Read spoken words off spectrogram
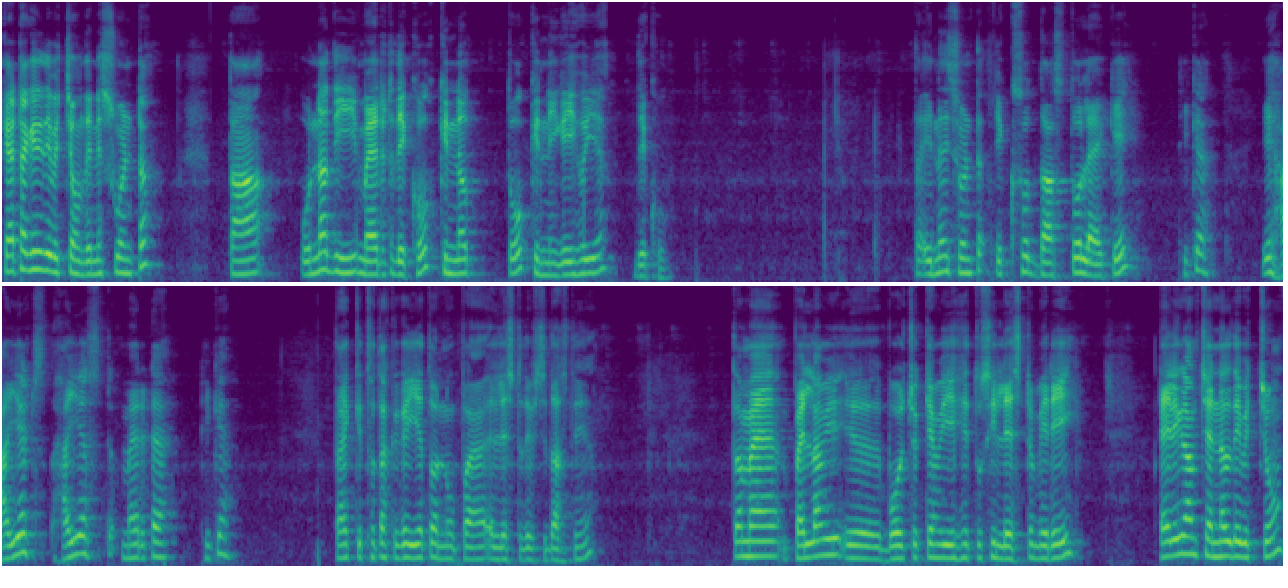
ਕੈਟਾਗਰੀ ਦੇ ਵਿੱਚ ਆਉਂਦੇ ਨੇ ਸਟੂਡੈਂਟ ਤਾਂ ਉਹਨਾਂ ਦੀ ਮੈਰਿਟ ਦੇਖੋ, ਕਿੰਨਾ ਤੋਂ ਕਿੰਨੀ ਗਈ ਹੋਈ ਹੈ, ਦੇਖੋ। ਤਾਂ ਇਹਨਾਂ ਦੀ ਸਟੂਡੈਂਟ 110 ਤੋਂ ਲੈ ਕੇ, ਠੀਕ ਹੈ, ਇਹ ਹਾਈਐਸਟ ਹਾਈਐਸਟ ਮੈਰਿਟ ਹੈ, ਠੀਕ ਹੈ। ਤਾਂ ਇਹ ਕਿੱਥੋਂ ਤੱਕ ਗਈ ਹੈ ਤੁਹਾਨੂੰ ਆਪਾਂ ਲਿਸਟ ਦੇ ਵਿੱਚ ਦੱਸਦੇ ਹਾਂ। ਤਾਂ ਮੈਂ ਪਹਿਲਾਂ ਵੀ ਬੋਲ ਚੁੱਕਿਆ ਵੀ ਇਹ ਤੁਸੀਂ ਲਿਸਟ ਮੇਰੇ ਟੈਲੀਗ੍ਰਾਮ ਚੈਨਲ ਦੇ ਵਿੱਚੋਂ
